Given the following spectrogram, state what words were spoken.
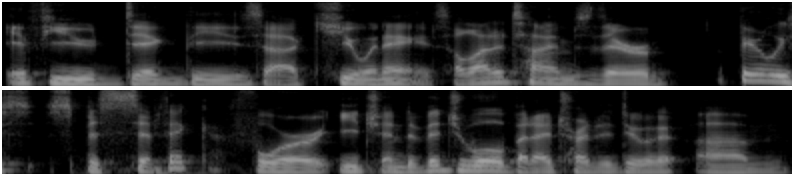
if you dig these uh, q and a's a lot of times they're fairly specific for each individual but i try to do it um,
